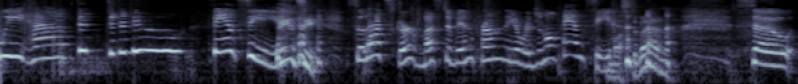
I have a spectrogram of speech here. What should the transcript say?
We have doo, doo, doo, doo, Fancy. Fancy. so that skirt must have been from the original Fancy. Must have been. So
